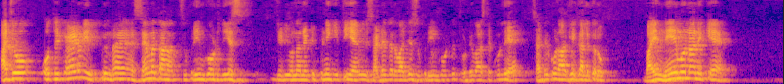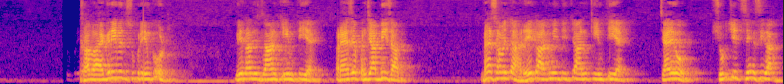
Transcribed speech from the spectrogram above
ਅੱਜ ਉਹ ਉੱਥੇ ਕਹਿਣ ਵੀ ਮੈਂ ਸਹਿਮਤ ਹਾਂ ਸੁਪਰੀਮ ਕੋਰਟ ਦੀ ਇਸ ਜਿਹੜੀ ਉਹਨਾਂ ਨੇ ਟਿੱਪਣੀ ਕੀਤੀ ਹੈ ਵੀ ਸਾਡੇ ਦਰਵਾਜ਼ੇ ਸੁਪਰੀਮ ਕੋਰਟ ਦੇ ਤੁਹਾਡੇ ਵਾਸਤੇ ਖੁੱਲੇ ਹੈ ਸਾਡੇ ਕੋਲ ਆ ਕੇ ਗੱਲ ਕਰੋ ਬਾਈ ਨੇਮ ਉਹਨਾਂ ਨੇ ਕਿਹਾ ਹੈ ਐਗਰੀ ਵਿਦ ਸੁਪਰੀਮ ਕੋਰਟ ਵੀ ਇਹਨਾਂ ਦੀ ਜਾਨ ਕੀਮਤੀ ਹੈ ਪਰ ਐਜ਼ ਅ ਪੰਜਾਬੀ ਸਾਹਿਬ ਮੈਂ ਸਮਝਦਾ ਹਰੇਕ ਆਦਮੀ ਦੀ ਜਾਨ ਕੀਮਤੀ ਹੈ। ਚਾਹੇ ਉਹ ਸ਼ੁਭਜੀਤ ਸਿੰਘ ਸੀਗਾ,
